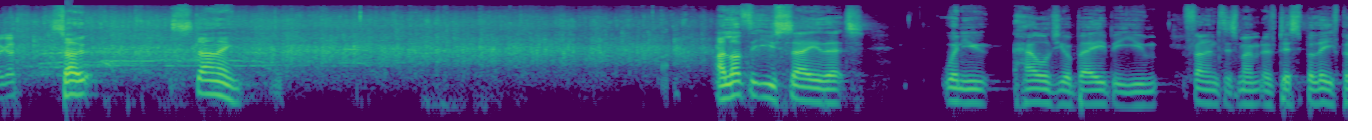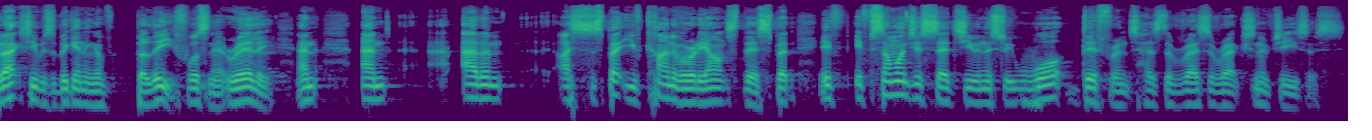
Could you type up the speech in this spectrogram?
we go. So stunning. I love that you say that when you held your baby, you fell into this moment of disbelief, but actually it was the beginning of belief, wasn't it? Really, and and Adam, I suspect you've kind of already answered this, but if if someone just said to you in the street, "What difference has the resurrection of Jesus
